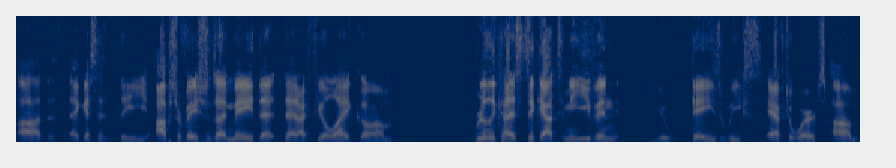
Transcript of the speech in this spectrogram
uh, the, I guess the, the observations I made that that I feel like um, really kind of stick out to me, even you know, days, weeks afterwards. Um,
